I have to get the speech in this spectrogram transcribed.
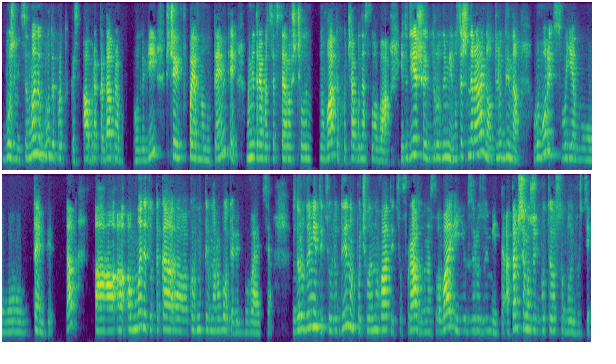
боже мій, це в мене буде просто якась абракадабра в голові, ще й в певному темпі. Мені треба це все розчленувати хоча б на слова. І тоді я щось зрозумію. Ну це ж нереально, от людина говорить в своєму темпі, так? А, а, а в мене тут така е, когнітивна робота відбувається. Зрозуміти цю людину, почленувати цю фразу на слова і їх зрозуміти. А там ще можуть бути особливості.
